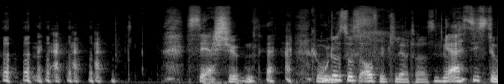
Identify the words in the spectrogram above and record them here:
Sehr schön. cool. Gut, dass du es aufgeklärt hast. Ja, siehst du.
